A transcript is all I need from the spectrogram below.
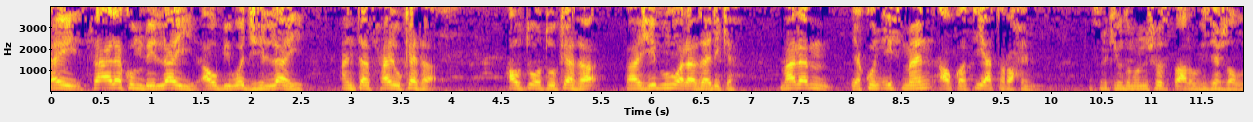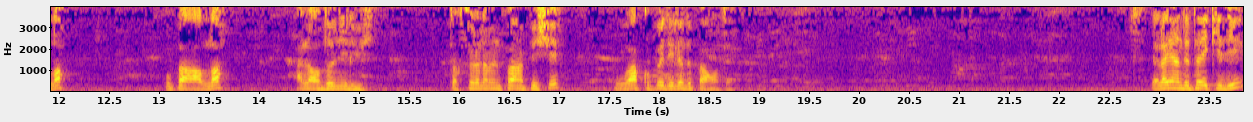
أي سألكم بالله أو بوجه الله أن تفعلوا كذا أو تعطوا كذا فأجيبوه على ذلك ما لم يكن إثما أو قطيعة رحم celui qui vous demande une chose par le visage d'Allah ou par Allah alors donnez-lui que cela n'amène pas un péché ou à couper des liens de parenté Et là, il y a un détail qui dit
